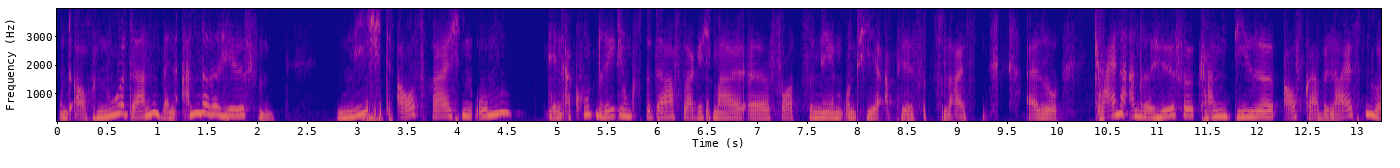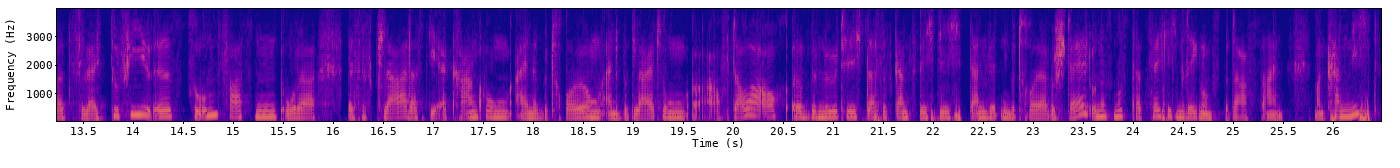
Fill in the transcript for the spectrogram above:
Und auch nur dann, wenn andere Hilfen nicht ausreichen, um den akuten Regelungsbedarf, sage ich mal, äh, vorzunehmen und hier Abhilfe zu leisten. Also keine andere Hilfe kann diese Aufgabe leisten, weil es vielleicht zu viel ist, zu umfassend oder es ist klar, dass die Erkrankung eine Betreuung, eine Begleitung äh, auf Dauer auch äh, benötigt. Das ist ganz wichtig. Dann wird ein Betreuer bestellt und es muss tatsächlich ein Regelungsbedarf sein. Man kann nicht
